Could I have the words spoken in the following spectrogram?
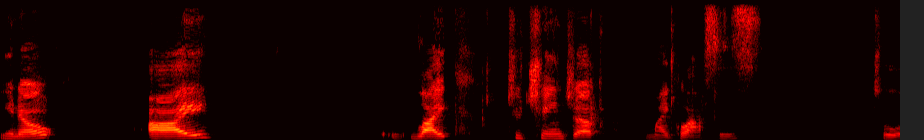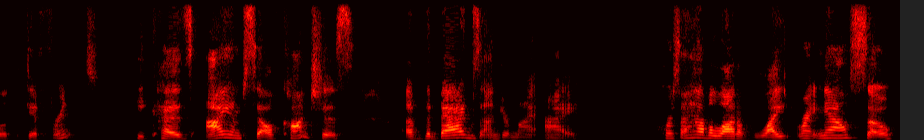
You know, I like to change up my glasses to look different because I am self-conscious of the bags under my eye. Of course, I have a lot of light right now, so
